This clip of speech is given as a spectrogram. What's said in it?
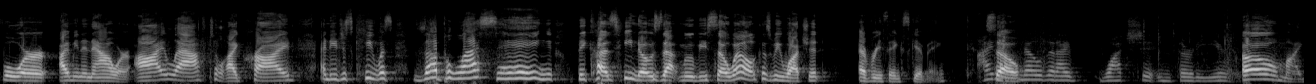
for, I mean, an hour. I laughed till I cried, and he just he was the blessing because he knows that movie so well because we watch it every Thanksgiving. I so, don't know that I've watched it in 30 years. oh my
